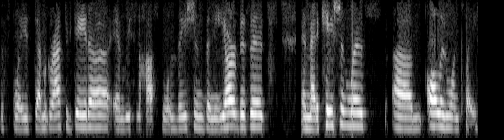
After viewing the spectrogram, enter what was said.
displays demographic data and recent hospitalizations and ER visits and medication lists, um, all in one place.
